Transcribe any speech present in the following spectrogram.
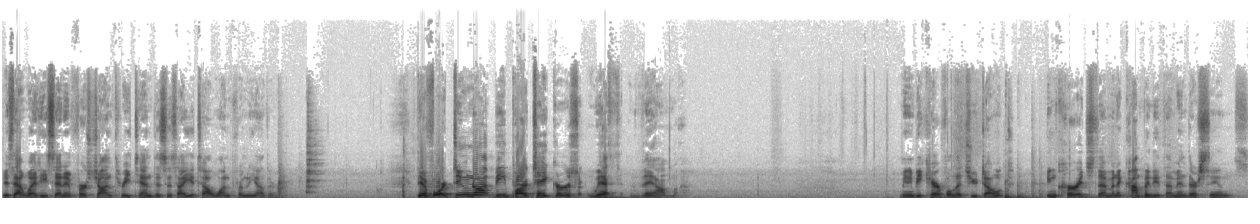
Is that what he said in 1 John 3:10? This is how you tell one from the other? Therefore, do not be partakers with them. Meaning, be careful that you don't encourage them and accompany them in their sins.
